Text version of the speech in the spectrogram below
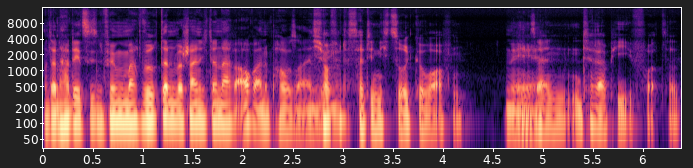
Und dann hat er jetzt diesen Film gemacht, wird dann wahrscheinlich danach auch eine Pause einlegen. Ich hoffe, das hat ihn nicht zurückgeworfen. Nee. In seinen Therapiefortsatz.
